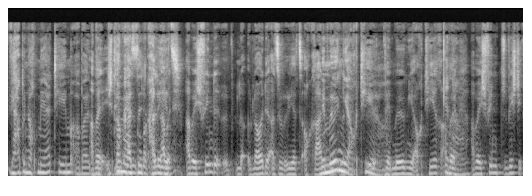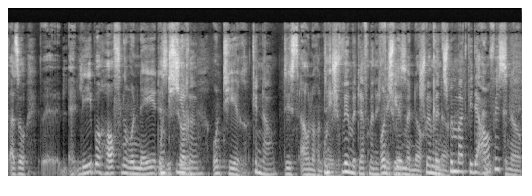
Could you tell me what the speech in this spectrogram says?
wir haben noch mehr Themen, aber, aber ich kann, jetzt nicht alle aber, jetzt. Aber ich finde, Leute, also jetzt auch gerade. Wir mögen ja auch Tiere. Wir mögen ja auch Tiere, genau. aber, aber ich finde wichtig, also äh, Liebe, Hoffnung und Nähe, das und ist Tiere. schon. Und Tiere. Genau. Das ist auch noch ein Thema. Und Schwimmen darf man nicht und vergessen. Schwimmen noch. Schwimmen, genau. Schwimmbad wieder auf ist. Genau.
